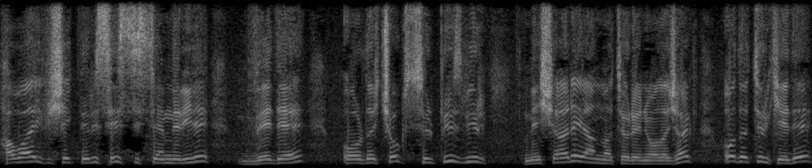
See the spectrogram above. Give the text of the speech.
Havai fişekleri ses sistemleriyle ve de orada çok sürpriz bir meşale yanma töreni olacak. O da Türkiye'de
